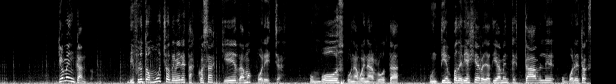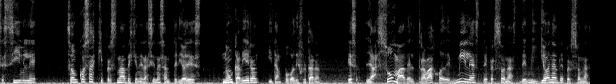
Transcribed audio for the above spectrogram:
Yo me encanto. Disfruto mucho de ver estas cosas que damos por hechas. Un bus, una buena ruta, un tiempo de viaje relativamente estable, un boleto accesible. Son cosas que personas de generaciones anteriores nunca vieron y tampoco disfrutaron. Es la suma del trabajo de miles de personas, de millones de personas,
